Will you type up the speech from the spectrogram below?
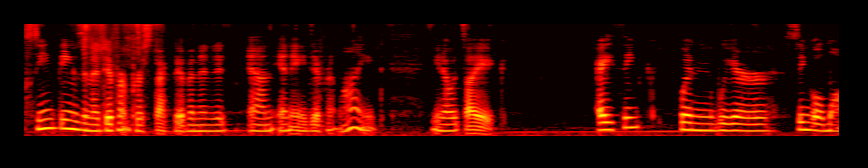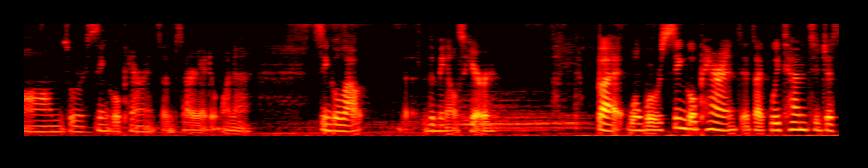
seeing things in a different perspective and in a, and in a different light. You know, it's like I think when we're single moms or single parents, I'm sorry, I don't want to single out the, the males here. But when we're single parents, it's like we tend to just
